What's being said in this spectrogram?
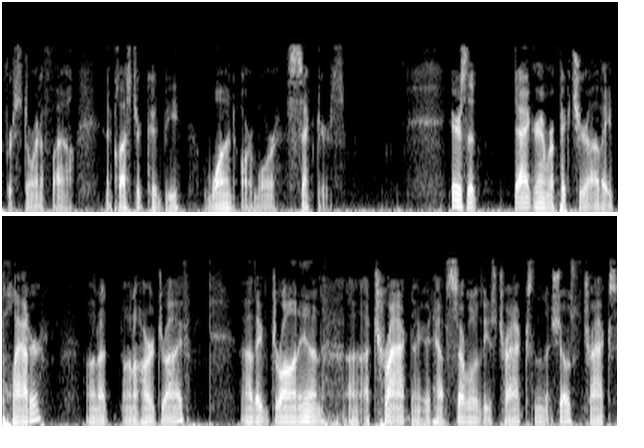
for storing a file, and a cluster could be one or more sectors. Here's a diagram or picture of a platter on a on a hard drive. Uh, they've drawn in uh, a track. Now you'd have several of these tracks, and it shows the tracks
